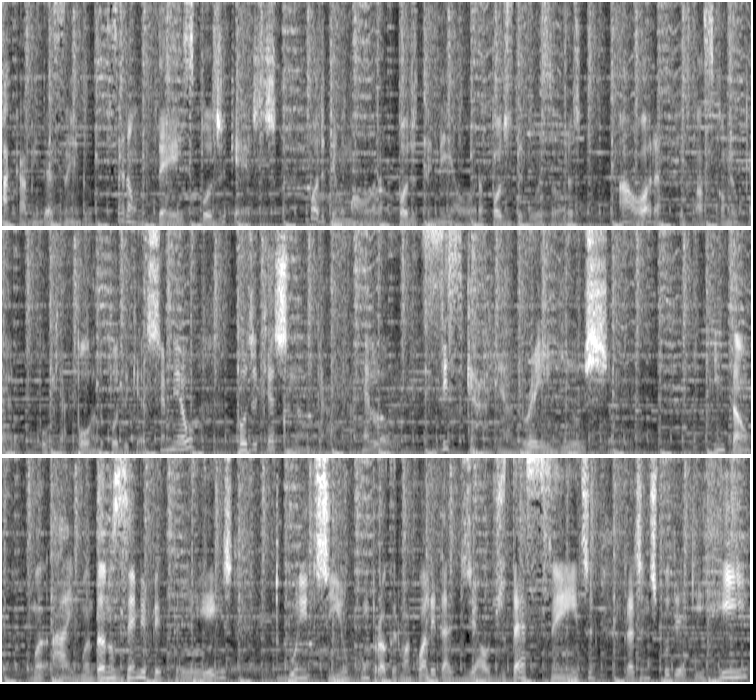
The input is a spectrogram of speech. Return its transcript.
acaba em dezembro. Serão 10 podcasts. Pode ter uma hora, pode ter meia hora, pode ter duas horas. A hora eu faço como eu quero, porque a porra do podcast é meu. Podcast não, gata. Hello. Viscaia Radio Show. Então, ai, mandando os MP3, bonitinho, com um programa, qualidade de áudio decente, pra gente poder aqui rir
